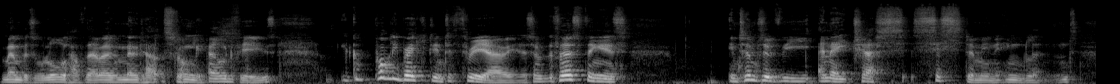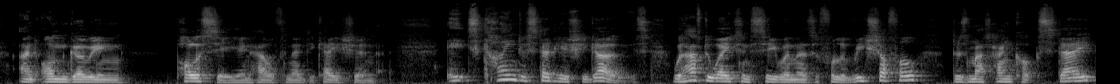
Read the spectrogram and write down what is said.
Members will all have their own, no doubt, strongly held views. You could probably break it into three areas. And the first thing is, in terms of the NHS system in England and ongoing policy in health and education, it's kind of steady as she goes. We'll have to wait and see when there's a fuller reshuffle. Does Matt Hancock stay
